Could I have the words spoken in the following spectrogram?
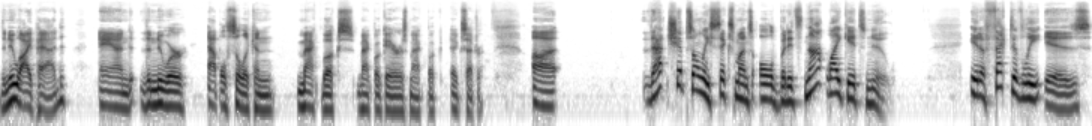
the new iPad and the newer Apple Silicon MacBooks, MacBook Airs, MacBook, etc. Uh, that chip's only six months old, but it's not like it's new it effectively is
